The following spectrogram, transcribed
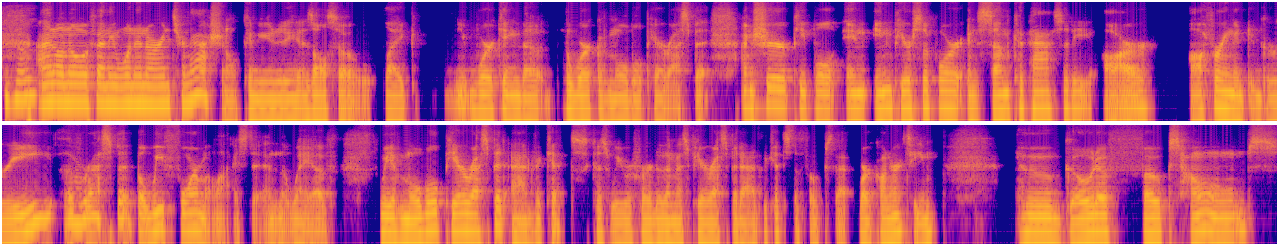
Mm-hmm. I don't know if anyone in our international community is also like working the the work of mobile peer respite. I'm sure people in in peer support in some capacity are offering a degree of respite, but we formalized it in the way of we have mobile peer respite advocates, because we refer to them as peer respite advocates, the folks that work on our team, who go to folks' homes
